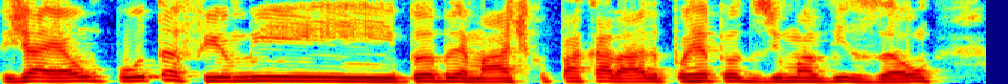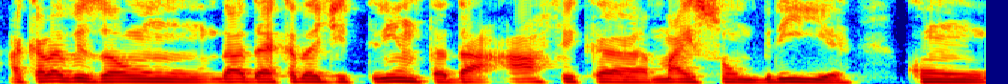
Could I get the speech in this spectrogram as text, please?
já é um puta filme problemático pra caralho por reproduzir uma visão, aquela visão da década de 30 da África mais sombria, com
